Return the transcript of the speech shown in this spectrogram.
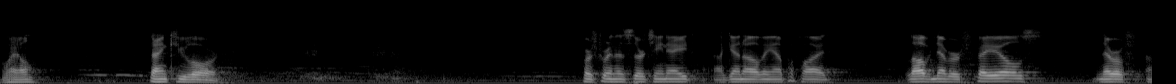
Well, thank you, Lord. 1 Corinthians 13 8, again, all the Amplified. Love never fails, never uh,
